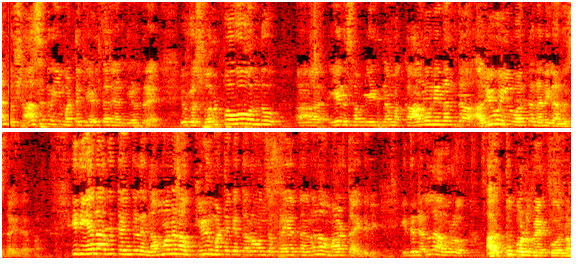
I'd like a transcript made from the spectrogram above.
ಅಂದ್ರೆ ಶಾಸಕರು ಈ ಮಟ್ಟಕ್ಕೆ ಹೇಳ್ತಾರೆ ಅಂತ ಹೇಳಿದ್ರೆ, ಇವಾಗ ಸ್ವಲ್ಪವೂ ಒಂದು ಏನು ನಮ್ಮ ಕಾನೂನಿನಂತ ಅರಿವು ಇಲ್ವಾ ಅಂತ ನನಗೆ ಅನಿಸ್ತಾ ಇದೆ ಅಪ್ಪ. ಇದು ಏನಾಗುತ್ತೆ ಅಂತ ಹೇಳಿ ನಮ್ಮನ್ನ ನಾವು ಕೀಳು ಮಟ್ಟಕ್ಕೆ ತರುವಂತ ಪ್ರಯತ್ನ ನಾವು ಮಾಡ್ತಾ ಇದ್ದೀವಿ. ಇದನ್ನೆಲ್ಲ ಅವರು ಅರ್ಥಕೊಳ್ಬೇಕು ಅನ್ನೋ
